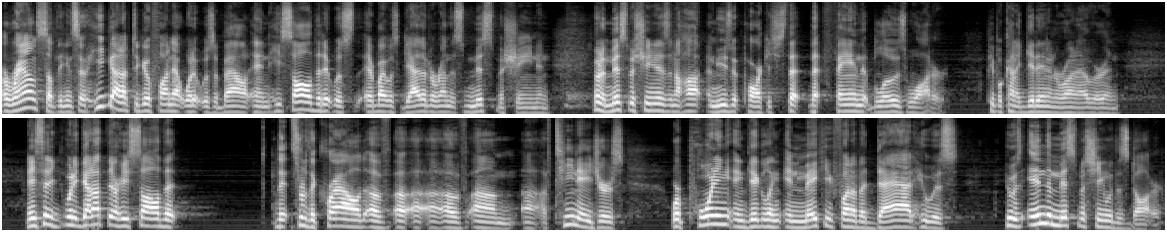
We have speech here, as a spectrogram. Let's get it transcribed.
around something. And so he got up to go find out what it was about. And he saw that it was everybody was gathered around this mist machine. And you know what a mist machine is in a hot amusement park? It's just that, that fan that blows water. People kind of get in and run over. And, and he said when he got up there, he saw that, that sort of the crowd of, uh, uh of, um, uh, of teenagers were pointing and giggling and making fun of a dad who was, who was in the mist machine with his daughter.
